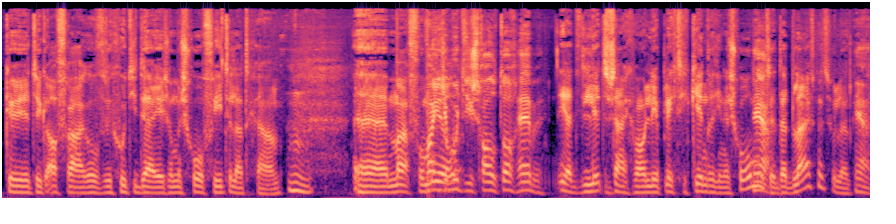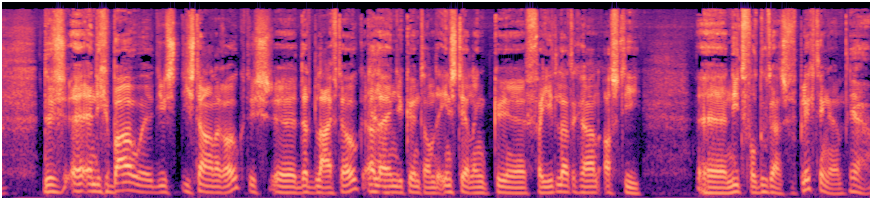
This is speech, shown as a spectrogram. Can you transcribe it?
kun je natuurlijk afvragen of het een goed idee is om een school failliet te laten gaan. Eh, maar formeel, Want je moet die school toch hebben. ja, die er zijn gewoon leerplichtige kinderen die naar school Ja. moeten. Dat blijft natuurlijk. Ja. Dus, eh, en die gebouwen die, die staan er ook, dus eh, dat blijft ook. Alleen je kunt dan de instelling kun je failliet laten gaan als die eh, niet voldoet aan zijn verplichtingen. Ja,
